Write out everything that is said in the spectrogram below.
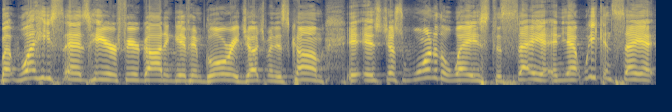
But what he says here, fear God and give him glory, judgment has come, is just one of the ways to say it, and yet we can say it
